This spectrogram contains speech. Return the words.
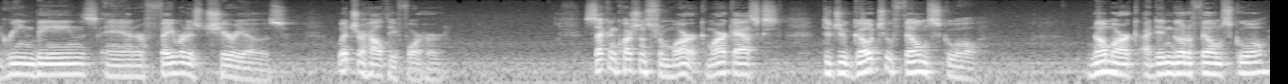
green beans, and her favorite is Cheerios, which are healthy for her. Second question is from Mark. Mark asks, Did you go to film school? No, Mark, I didn't go to film school.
